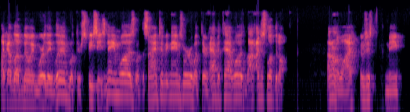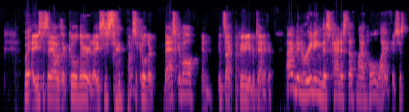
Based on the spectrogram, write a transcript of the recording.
Like I loved knowing where they lived, what their species name was, what the scientific names were, what their habitat was. I I just loved it all. I don't know why. It was just me. Wait. I used to say I was a cool nerd. I used to say I'm just a cool nerd. Basketball and Encyclopedia Britannica. I've been reading this kind of stuff my whole life. It's just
